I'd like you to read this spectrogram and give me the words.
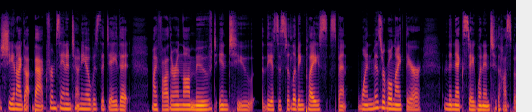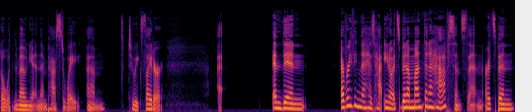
she and I got back from San Antonio was the day that my father in law moved into the assisted living place, spent one miserable night there, and the next day went into the hospital with pneumonia and then passed away um, two weeks later. And then everything that has happened, you know, it's been a month and a half since then, or it's been,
